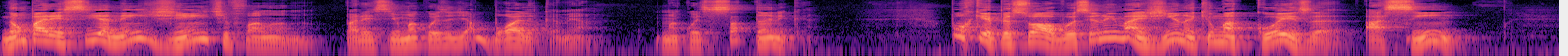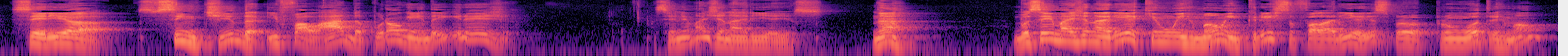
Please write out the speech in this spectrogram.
Não parecia nem gente falando, parecia uma coisa diabólica mesmo, uma coisa satânica. Por quê, pessoal? Você não imagina que uma coisa assim seria sentida e falada por alguém da igreja? Você não imaginaria isso, né? Você imaginaria que um irmão em Cristo falaria isso para um outro irmão?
